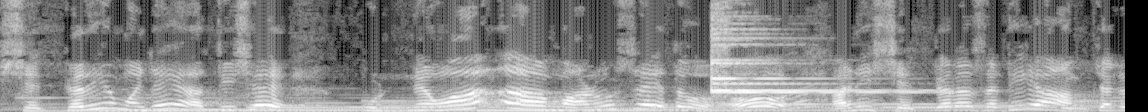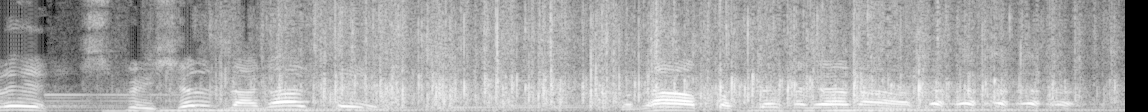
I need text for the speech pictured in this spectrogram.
शेतकरी म्हणजे अतिशय पुण्यवान माणूस आहे तो. हो आणि शेतकऱ्यासाठी आमच्याकडे स्पेशल जागा असते. बघा पटलं सगळ्यांना.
